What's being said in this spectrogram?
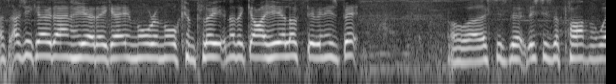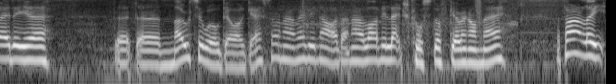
As, as you go down here, they're getting more and more complete. Another guy here, look, doing his bit. Oh, well, this is the this is the apartment where the, uh, the the motor will go, I guess. Oh no, maybe not. I don't know. A lot of electrical stuff going on there. Apparently,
